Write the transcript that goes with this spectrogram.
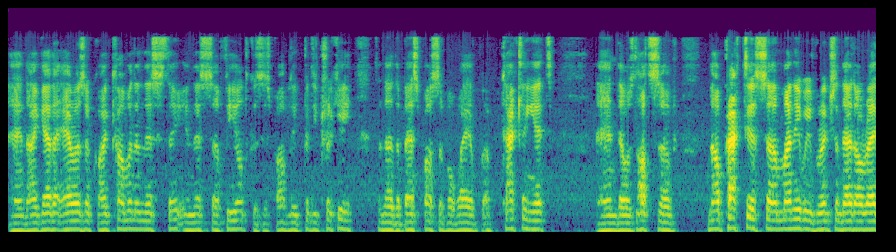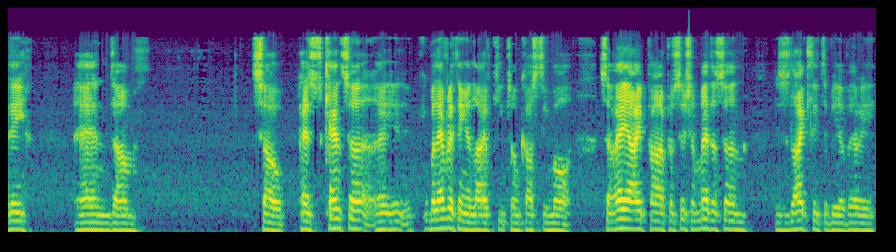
And I gather errors are quite common in this thing, in this uh, field, because it's probably pretty tricky to know the best possible way of, of tackling it. And there was lots of malpractice uh, money. We've mentioned that already. And um, so as cancer, uh, well, everything in life keeps on costing more. So AI-powered precision medicine is likely to be a very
